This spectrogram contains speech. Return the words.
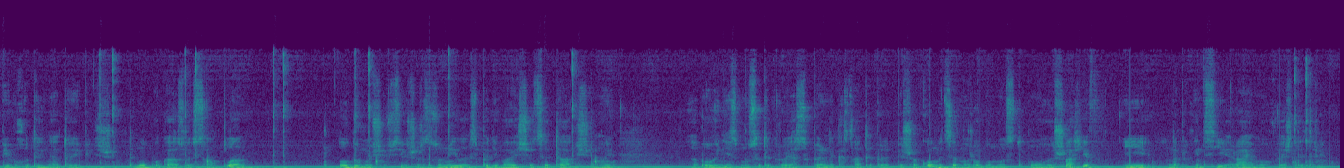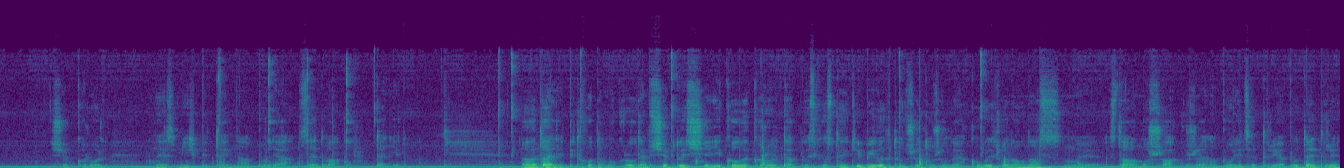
півгодини, а то і більше. Тому показую сам план. Ну, думаю, що всі вже зрозуміли. Сподіваюся, що це так, що ми повинні змусити короля суперника стати перед пішаком, і це ми робимо з допомогою шахів, і наприкінці граємо ферзь d3, щоб король не зміг піти на поля c2 та e2. Далі підходимо королем ще ближче, і коли король так близько стоїть у білих, тут вже дуже легко виграно у нас. Ми ставимо шах вже на полі c3 або d3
